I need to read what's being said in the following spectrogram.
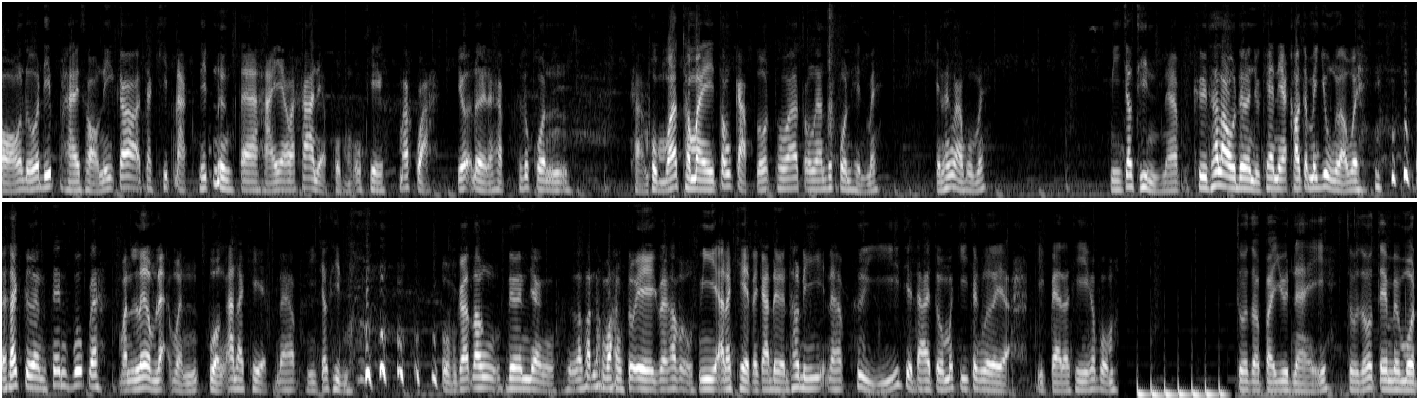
2 หรือว่าดิฟหาย 2 นี่ก็จะคิดหนักนิดนึงแต่หายอย่างละค่าเนี่ยผมโอเคมากกว่าเยอะเลยนะครับทุกคน ถามผมว่าทำไมต้องกลับรถเพราะว่าตรงนั้นทุกคนเห็นไหม เห็นข้างหลังผมไหม มีเจ้าถิ่นนะครับ คือถ้าเราเดินอยู่แค่นี้เขาจะไม่ยุ่งเราเว้ย แต่ถ้าเกินเส้นปุ๊บนะ มันเริ่มแล้วเหมือนห่วงอาณาเขตนะครับ มีเจ้าถิ่น ผมก็ต้องเดินอย่างระมัดระวังตัวเองนะครับผม มีอาณาเขตในการเดินเท่านี้นะครับหืยเสียดายตัวเมื่อกี้จังเลยอะ อีก8นาทีครับผม ตัวต่อไปอยู่ไหน ตัวโตเต็มไปหมด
